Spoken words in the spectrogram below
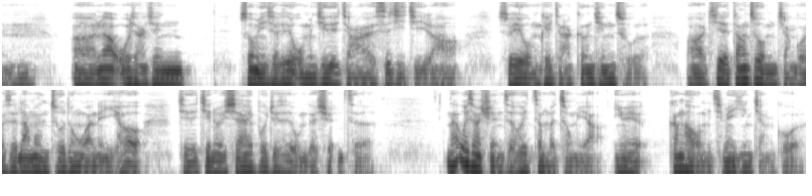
嗯啊、呃，那我想先说明一下，就是我们其实讲了十几集了哈。所以我们可以讲得更清楚了啊！记得当初我们讲过是浪漫触动完了以后，其实进入下一步就是我们的选择。那为什么选择会这么重要？因为刚好我们前面已经讲过了。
